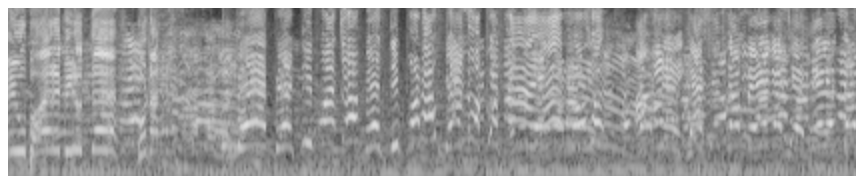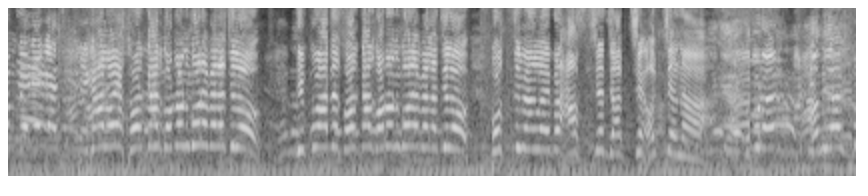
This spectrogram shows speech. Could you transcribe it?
এই উভয়ের বিরুদ্ধে গোটা বেটি বাঁচাও বেটি পড়াও গেল কোথায়? গ্যাসের দাম বেড়ে গেছে তেলের দাম বেড়ে গেছে। মেঘালয়ে সরকার গঠন করে ফেলেছিল। ত্রিপুরাতে সরকার গঠন করে ফেলেছিল। পশ্চিমবাংলা এবার আসছে যাচ্ছে হচ্ছে না। আমি আসব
